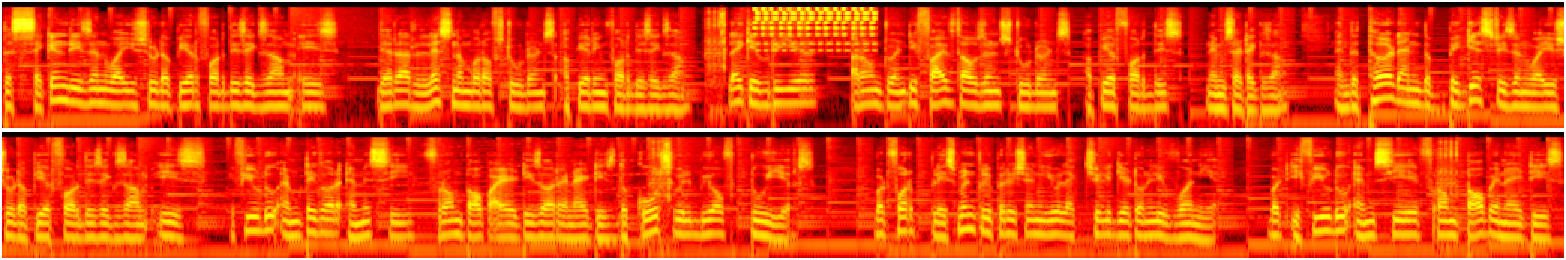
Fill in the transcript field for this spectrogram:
The second reason why you should appear for this exam is there are less number of students appearing for this exam. Like every year, around 25,000 students appear for this NIMCET exam. And the third and the biggest reason why you should appear for this exam is if you do MTech or MSc from top IITs or NITs, the course will be of 2 years. But for placement preparation, you will actually get only 1 year. But if you do MCA from top NITs,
